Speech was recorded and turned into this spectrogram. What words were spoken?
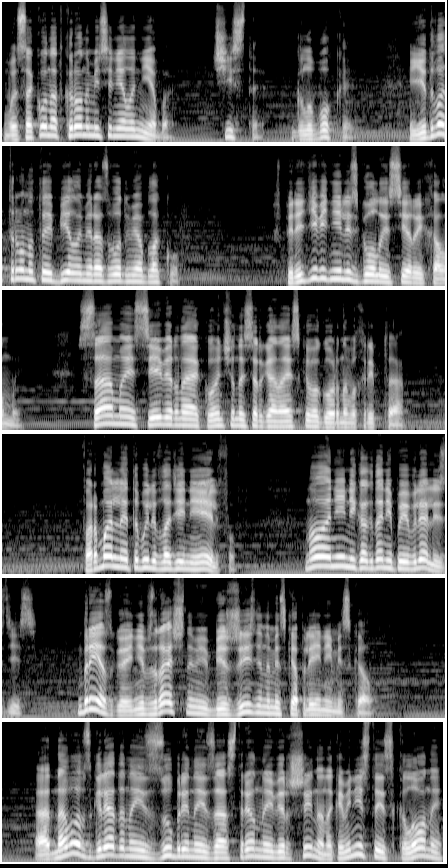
Высоко над кронами синело небо, чистое, глубокое, едва тронутое белыми разводами облаков. Впереди виднелись голые серые холмы – самая северная оконченность Арганайского горного хребта. Формально это были владения эльфов, но они никогда не появлялись здесь, брезгуя невзрачными, безжизненными скоплениями скал. Одного взгляда на иззубренные заостренные вершины, на каменистые склоны,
